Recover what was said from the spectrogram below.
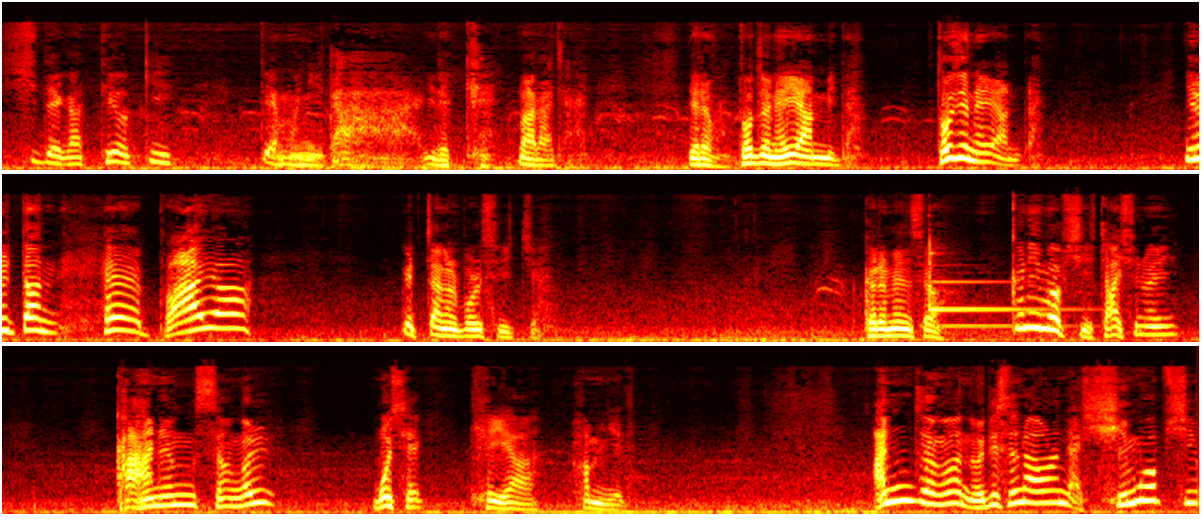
시대가 되었기 때문이다. 이렇게 말하잖아요. 여러분, 도전해야 합니다. 도전해야 한다. 일단 해봐야 끝장을 볼 수 있죠. 그러면서 끊임없이 자신의 가능성을 모색해야 합니다. 안정은 어디서 나오느냐? 힘없이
